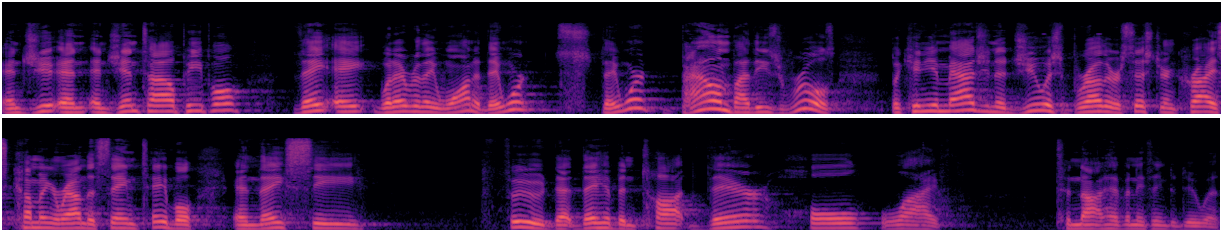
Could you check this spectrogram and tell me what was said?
And, Jew, and, and Gentile people, they ate whatever they wanted. They weren't, they weren't bound by these rules. But can you imagine a Jewish brother or sister in Christ coming around the same table and they see food that they have been taught their whole life to not have anything to do with?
